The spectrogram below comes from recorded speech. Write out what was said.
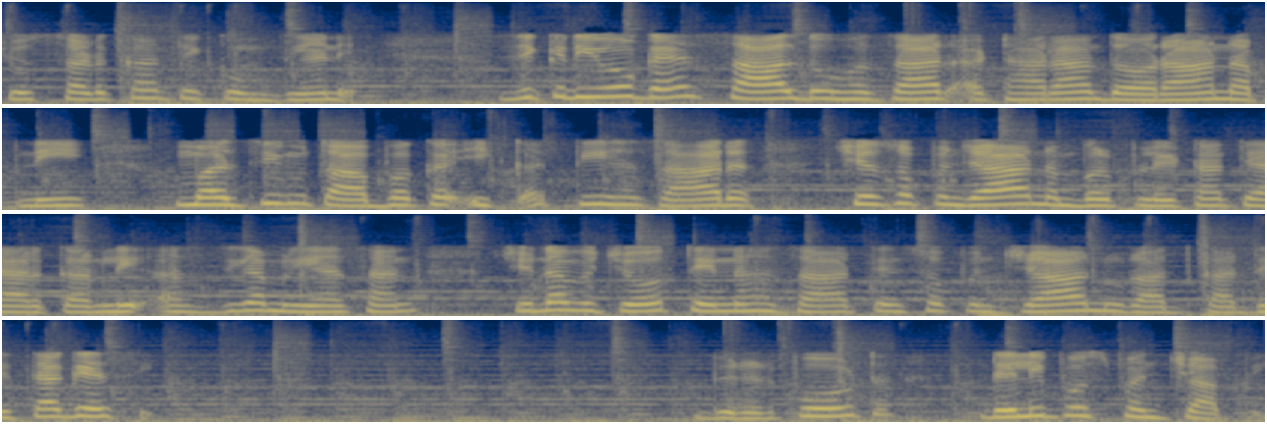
ਜੋ ਸੜਕਾਂ ਤੇ ਘੁੰਮਦੀਆਂ ਨੇ। ਜ਼ਿਕਰਯੋਗ ਹੈ, ਸਾਲ 2018 ਦੌਰਾਨ ਆਪਣੀ ਮਰਜ਼ੀ ਮੁਤਾਬਕ 31650 ਨੰਬਰ ਪਲੇਟਾਂ ਤਿਆਰ ਕਰਨ ਲਈ ਅਰਜ਼ੀਆਂ ਮਿਲੀਆਂ ਸਨ, ਜਿਨ੍ਹਾਂ ਵਿੱਚੋਂ 3350 ਨੂੰ ਰੱਦ ਕਰ ਦਿੱਤਾ ਗਿਆ ਸੀ। Bureau report, daily post, Punjabi.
